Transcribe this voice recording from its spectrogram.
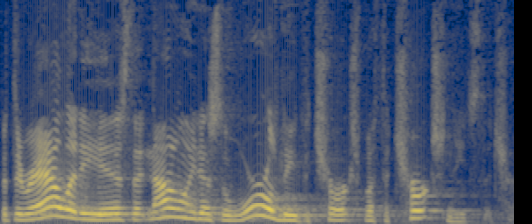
But the reality is that not only does the world need the church, but the church needs the church.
